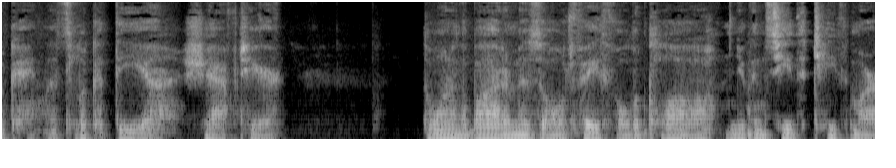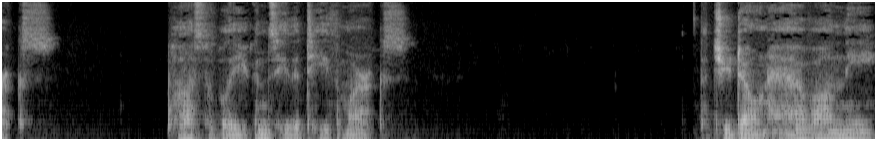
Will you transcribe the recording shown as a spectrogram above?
okay, let's look at the uh, shaft here. The one on the bottom is Old Faithful, the claw. You can see the teeth marks. Possibly you can see the teeth marks that you don't have on the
